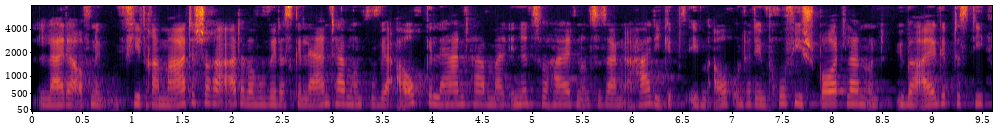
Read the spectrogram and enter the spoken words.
leider auf eine viel dramatischere Art, aber wo wir das gelernt haben und wo wir auch gelernt haben, mal innezuhalten und zu sagen, aha, die gibt es eben auch unter den Profisportlern und überall gibt es die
